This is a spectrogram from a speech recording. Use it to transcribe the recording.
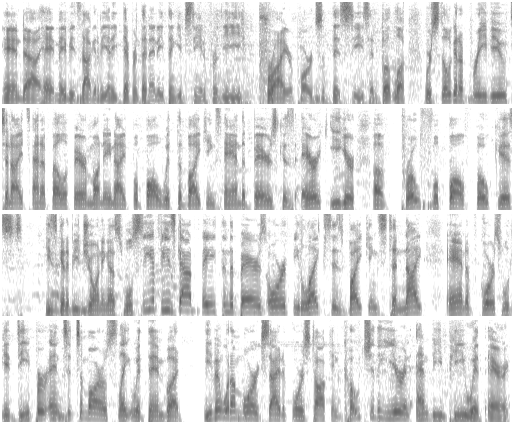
And uh, hey, maybe it's not going to be any different than anything you've seen for the prior parts of this season. But look, we're still going to preview tonight's NFL affair, Monday Night Football with the Vikings and the Bears, because Eric Eager of Pro Football Focused. He's going to be joining us. We'll see if he's got faith in the Bears or if he likes his Vikings tonight. And of course, we'll get deeper into tomorrow's slate with him. But even what I'm more excited for is talking Coach of the Year and MVP with Eric.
